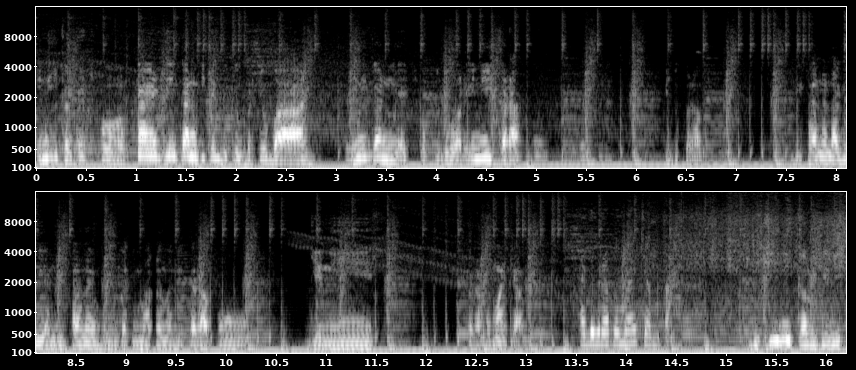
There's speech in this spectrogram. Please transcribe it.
ini ikan ekspor nah ini kan kita bikin percobaan ini kan ekspor keluar ini kerapu itu kerapu di sana lagi yang di sana yang belum kasih makan lagi kerapu jenis kerapu macam Ada berapa macam, Pak? di sini kalau jenis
